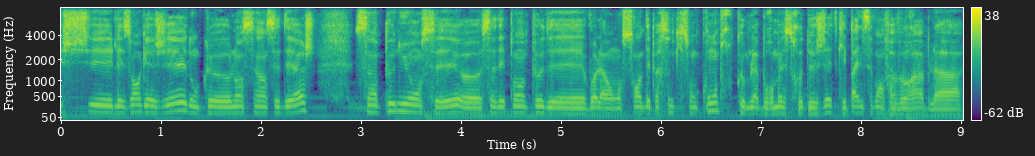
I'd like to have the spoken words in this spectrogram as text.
chez les engagés, donc l'ancien CDH, c'est un peu nuancé. Euh, ça dépend un peu des. Voilà, on sent des personnes qui sont contre, comme la bourgmestre de Jette, qui est pas nécessairement favorable à,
